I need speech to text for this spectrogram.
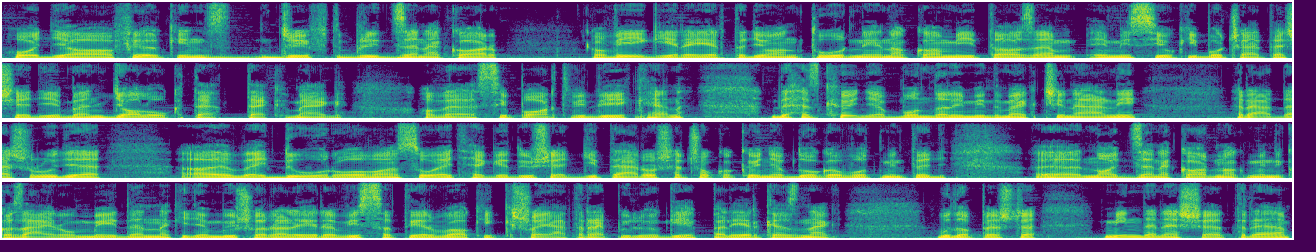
hogy a Filkins Drift Brit zenekar a végére ért egy olyan turnénak, amit az emisszió kibocsátás jegyében gyalog tettek meg a Velszi partvidéken, de ez könnyebb mondani, mint megcsinálni. Ráadásul ugye egy duóról van szó, egy hegedűs, egy gitáros, hát sokkal könnyebb dolga volt, mint egy e, nagy zenekarnak, mindig az Iron Maidennek így a műsor elére visszatérve, akik saját repülőgéppel érkeznek Budapestre. Minden esetre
